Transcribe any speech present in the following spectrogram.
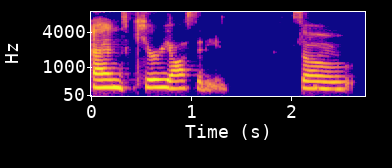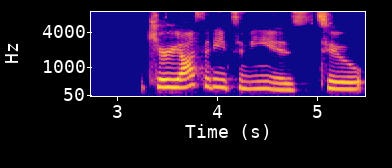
and curiosity. So, hmm. curiosity to me is to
